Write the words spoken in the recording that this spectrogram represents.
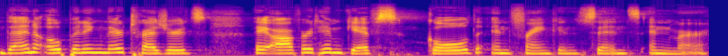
Then, opening their treasures, they offered him gifts gold and frankincense and myrrh.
